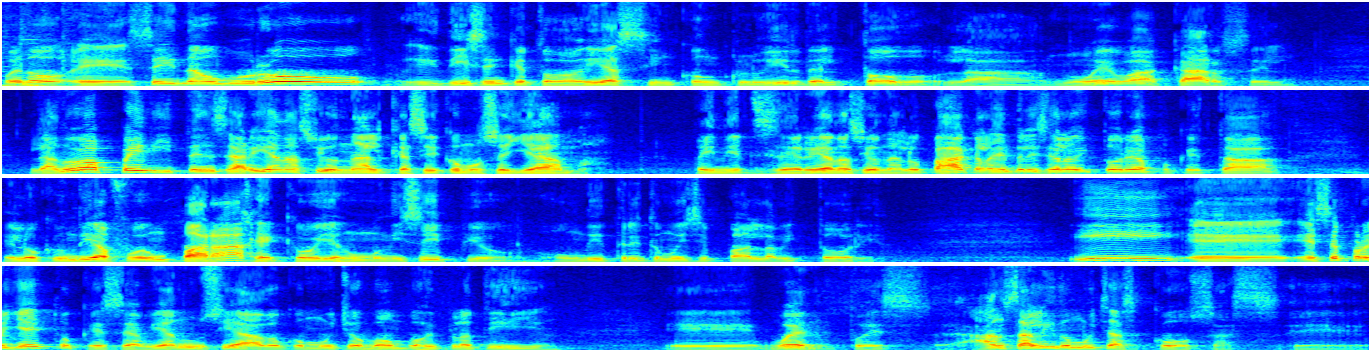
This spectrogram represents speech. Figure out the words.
Bueno, eh, se inauguró, y dicen que todavía sin concluir del todo, la nueva cárcel, la nueva penitenciaría nacional, que así como se llama, penitenciaría nacional. Lo que pasa es que la gente le dice la victoria porque está en lo que un día fue un paraje, que hoy es un municipio o un distrito municipal, la victoria. Y eh, ese proyecto que se había anunciado con muchos bombos y platillos, eh, bueno, pues han salido muchas cosas. Eh,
